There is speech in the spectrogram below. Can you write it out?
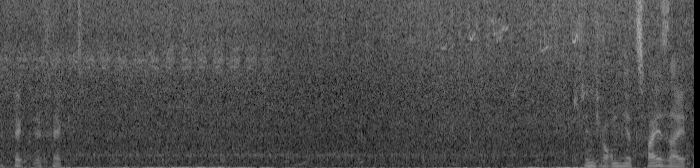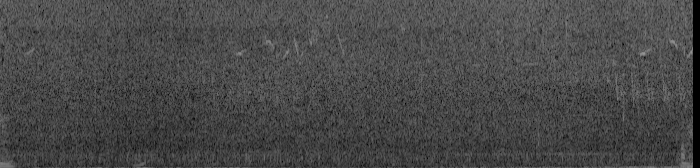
Effekt, Effekt. Ich verstehe nicht, warum hier zwei Seiten. Komm, wir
